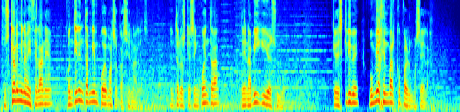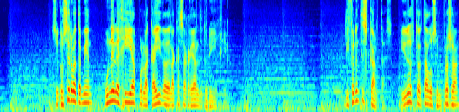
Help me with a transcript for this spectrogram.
Sus Carmina miscelánea contienen también poemas ocasionales, entre los que se encuentra de Navigio Suo, que describe un viaje en barco por el Mosela. Se conserva también una elegía por la caída de la Casa Real de Turingia. Diferentes cartas y dos tratados en prosa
